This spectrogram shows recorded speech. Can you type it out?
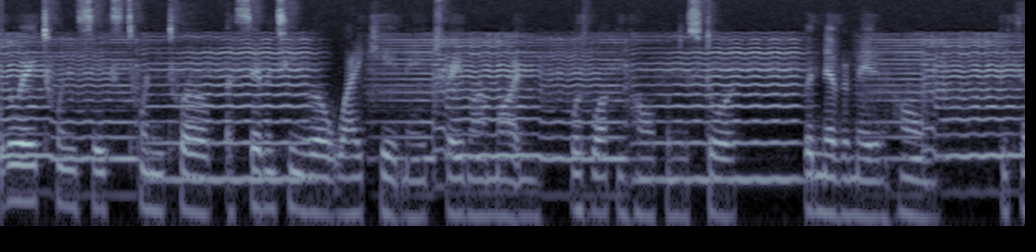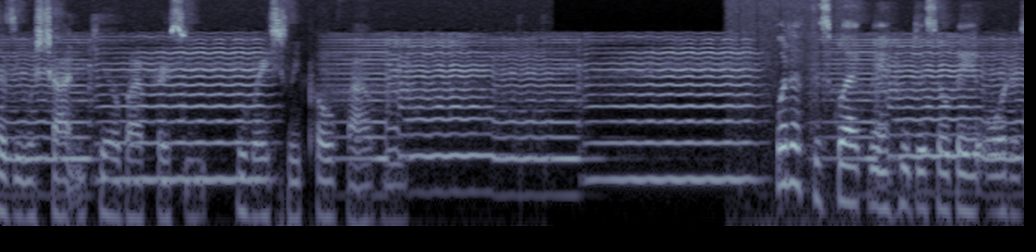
February 26, 2012, a 17-year-old white kid named Trayvon Martin was walking home from the store, but never made it home because he was shot and killed by a person who racially profiled him. What if this black man who disobeyed orders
